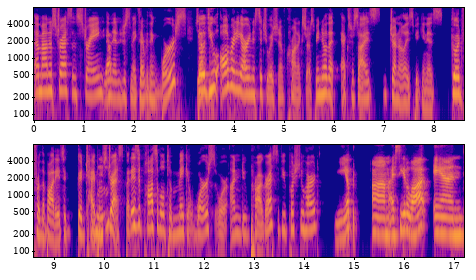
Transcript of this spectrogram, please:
amount of stress and strain Yep. and then it just makes everything worse. So Yep. if you already are in a situation of chronic stress, we know that exercise generally speaking is good for the body. It's a good type of Mhm. stress, but is it possible to make it worse or undo progress if you push too hard? Yep. Um, I see it a lot. And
